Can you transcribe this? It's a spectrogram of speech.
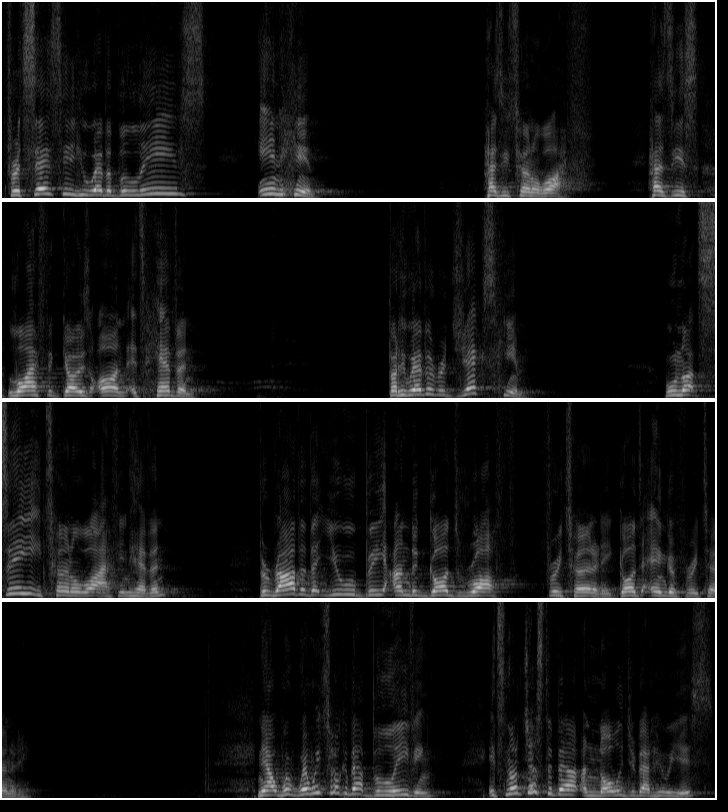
For it says here, whoever believes in him has eternal life, has this life that goes on, it's heaven. But whoever rejects him will not see eternal life in heaven, but rather that you will be under God's wrath for eternity, God's anger for eternity. Now, when we talk about believing, it's not just about a knowledge about who He is.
